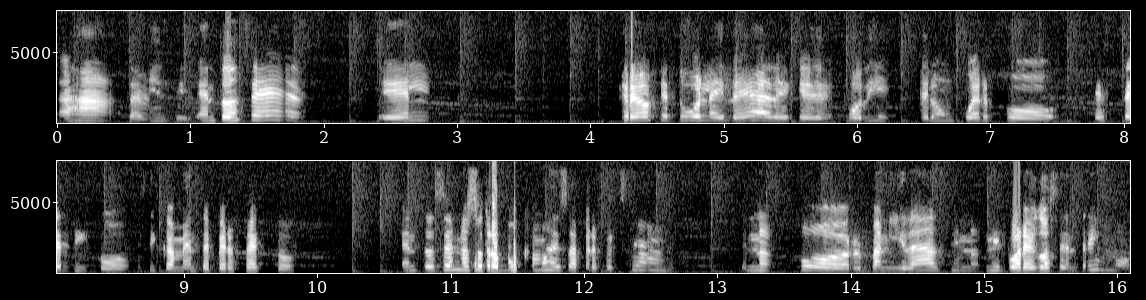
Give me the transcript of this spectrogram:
ajá, Da Vinci. Entonces, él creo que tuvo la idea de que podía ser un cuerpo estético, físicamente perfecto. Entonces nosotros buscamos esa perfección, no por vanidad, sino, ni por egocentrismo.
